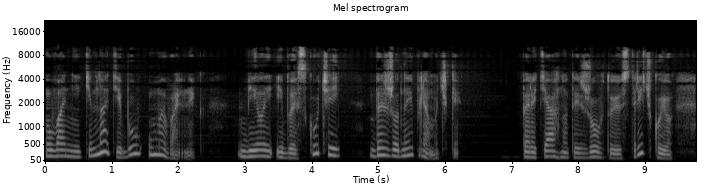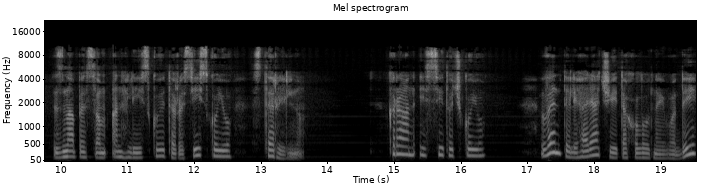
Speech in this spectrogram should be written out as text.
У ванній кімнаті був умивальник, білий і блискучий, без жодної плямочки, перетягнутий жовтою стрічкою з написом англійською та російською стерильно, кран із сіточкою, вентилі гарячої та холодної води,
